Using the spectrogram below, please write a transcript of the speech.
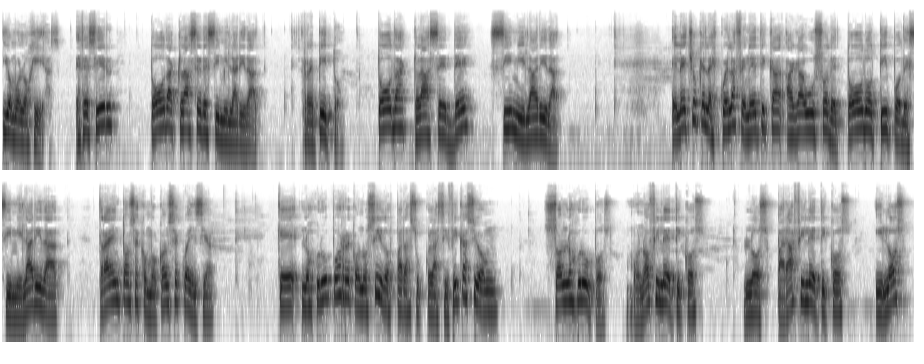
y homologías, es decir, toda clase de similaridad. Repito, toda clase de similaridad. El hecho que la escuela fenética haga uso de todo tipo de similaridad trae entonces como consecuencia que los grupos reconocidos para su clasificación son los grupos monofiléticos, los parafiléticos y los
